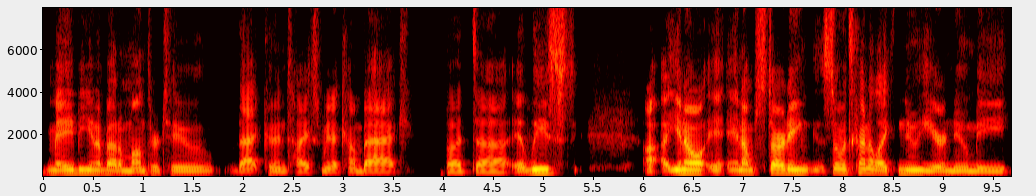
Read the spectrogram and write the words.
maybe in about a month or two that could entice me to come back, but uh, at least I, you know, and I'm starting. So it's kind of like new year, new me.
